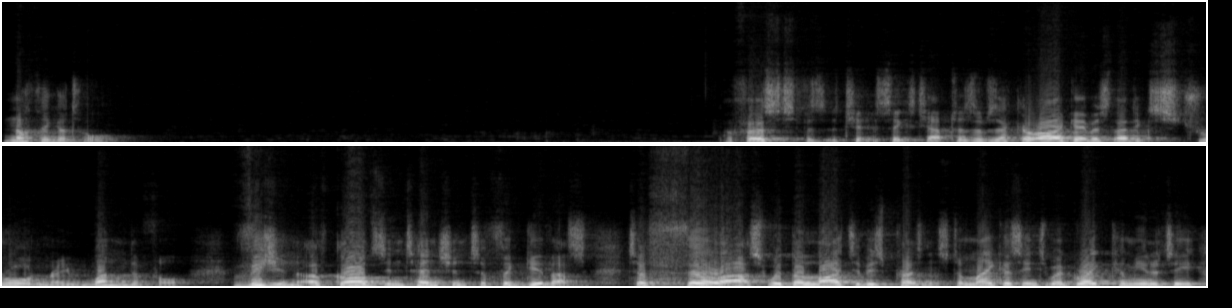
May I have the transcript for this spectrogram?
Nothing at all. The first six chapters of Zechariah gave us that extraordinary, wonderful vision of God's intention to forgive us, to fill us with the light of His presence, to make us into a great community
